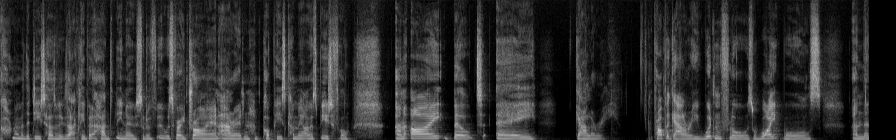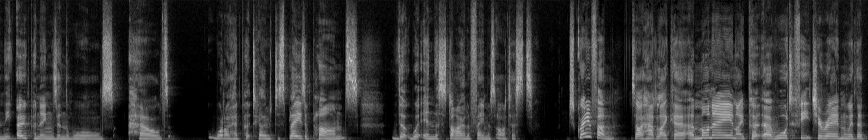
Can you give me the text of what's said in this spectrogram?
Can't remember the details of it exactly, but it had, you know, sort of, it was very dry and arid and had poppies coming out. It was beautiful. And I built a gallery, proper gallery, wooden floors, white walls, and then the openings in the walls held what I had put together as displays of plants that were in the style of famous artists which is great fun. So I had like a, a Monet and I put a water feature in with a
